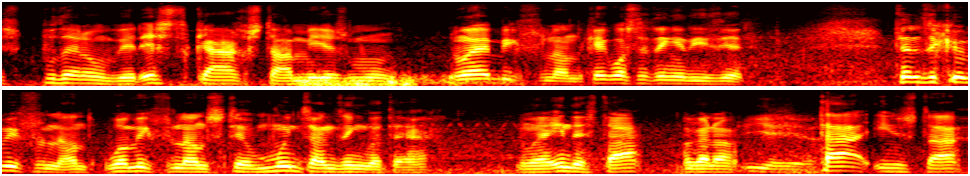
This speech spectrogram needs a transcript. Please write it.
Vocês puderam ver, este carro está mesmo. Não é, amigo Fernando? O que é que você tem a dizer? Temos aqui o amigo Fernando. O amigo Fernando esteve muitos anos em Inglaterra, não é? Ainda está, agora yeah, yeah. está e não está.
